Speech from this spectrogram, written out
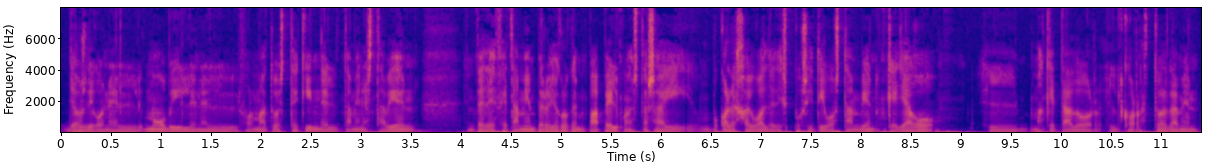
ya os digo, en el móvil, en el formato este Kindle también está bien, en PDF también, pero yo creo que en papel, cuando estás ahí un poco alejado igual de dispositivos también, que ya hago el maquetador, el corrector también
